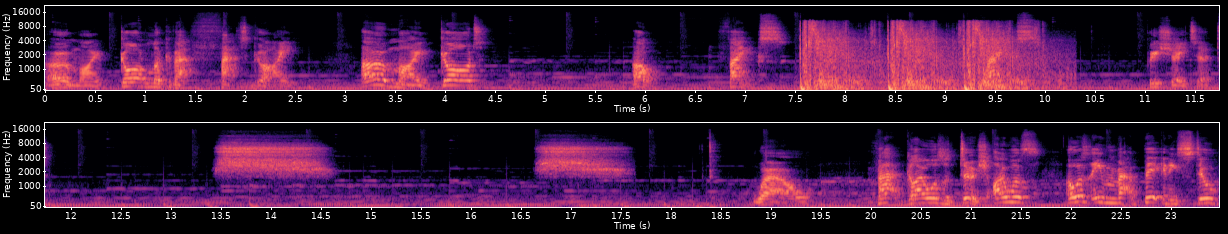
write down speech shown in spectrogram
Oh my god, look at that fat guy. Oh my god. Oh, thanks. Thanks. Appreciate it. Shh. Shh. Wow. That guy was a douche. I was I wasn't even that big and he still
